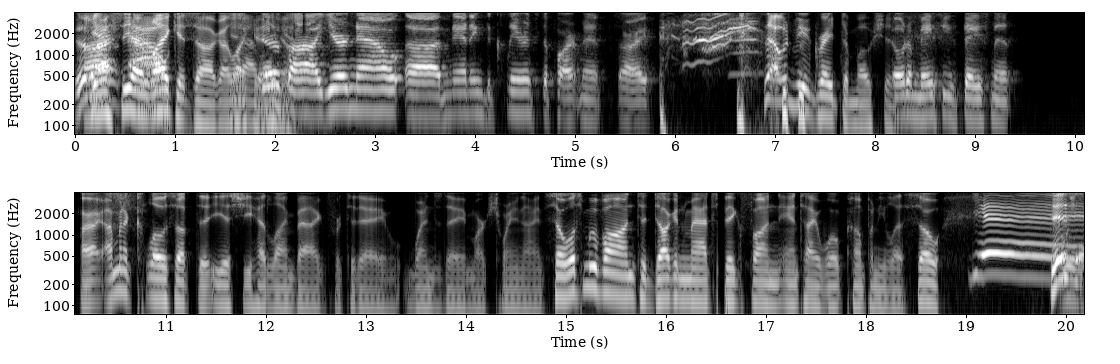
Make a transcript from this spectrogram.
goodbye. Ah, see, I like it, Doug. I like it. there you Yeah. Goodbye. You're now uh, manning the clearance department. Sorry. that would be a great demotion. Go to Macy's basement. All right, I'm going to close up the ESG headline bag for today, Wednesday, March 29th. So let's move on to Doug and Matt's big fun anti woke company list. So Yay! this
